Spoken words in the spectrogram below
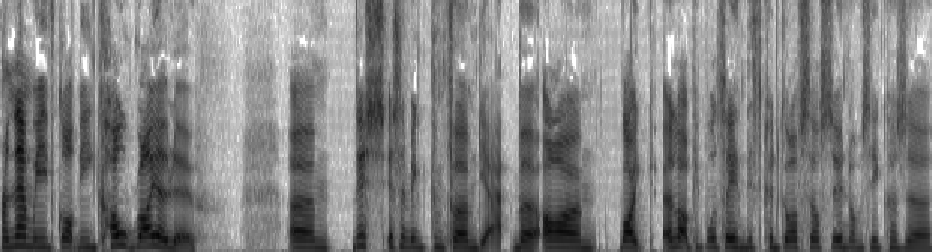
And then we've got the Colt Riolu. Um, this isn't been confirmed yet, but um, like a lot of people are saying this could go off sale soon, obviously because uh,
